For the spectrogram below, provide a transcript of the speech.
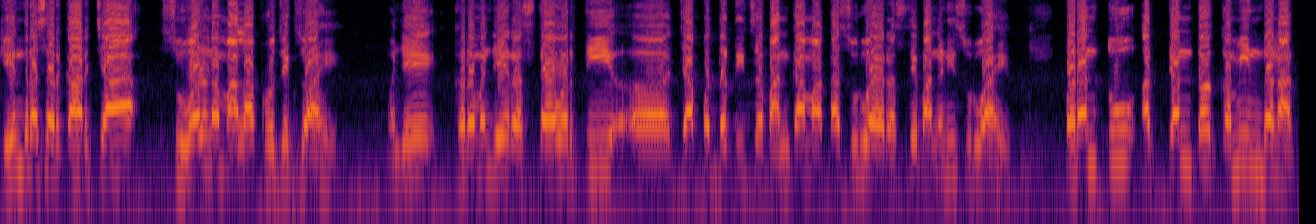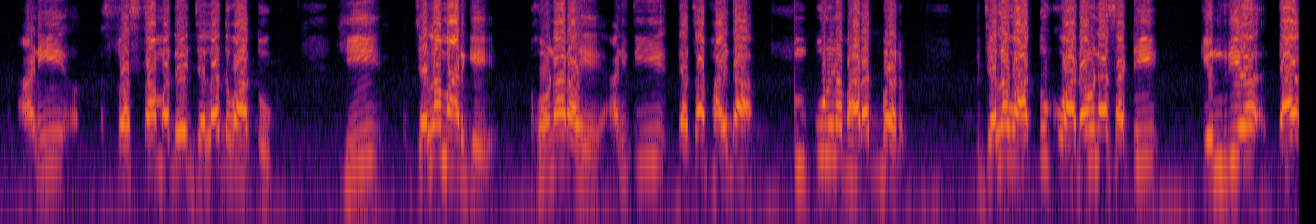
केंद्र सरकारच्या सुवर्णमाला प्रोजेक्ट जो आहे म्हणजे खरं म्हणजे रस्त्यावरती ज्या पद्धतीचं बांधकाम आता सुरू आहे रस्ते बांधणी सुरू आहे परंतु अत्यंत कमी इंधनात आणि स्वस्तामध्ये जलद वाहतूक ही जलमार्गे होणार आहे आणि ती त्याचा फायदा संपूर्ण भारतभर जलवाहतूक वाढवण्यासाठी केंद्रीय त्या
